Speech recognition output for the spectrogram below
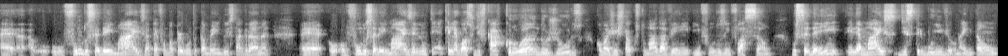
é, o, fundo CDI, até foi uma pergunta também do Instagram, né? É, o, o, fundo CDI, ele não tem aquele negócio de ficar acruando juros como a gente está acostumado a ver em, em fundos inflação. O CDI ele é mais distribuível, né? Então,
